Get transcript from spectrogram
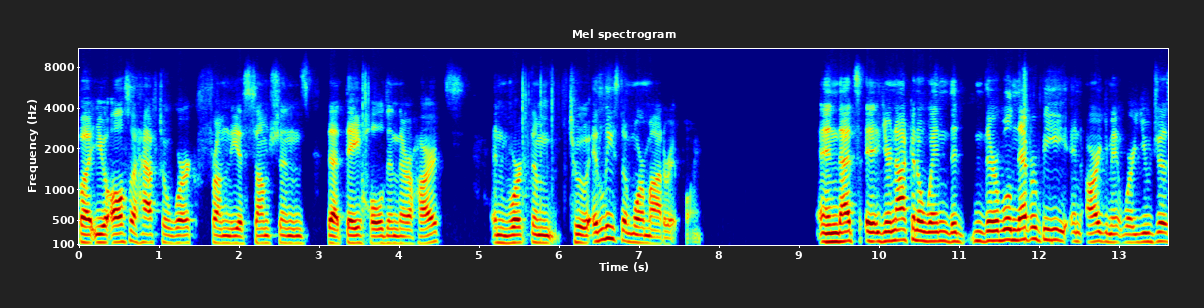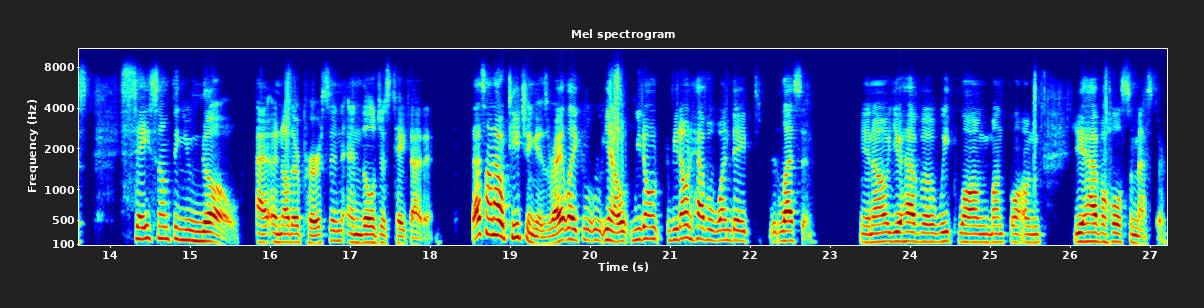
but you also have to work from the assumptions that they hold in their hearts and work them to at least a more moderate point and that's eh, you're not going to win the, there will never be an argument where you just say something you know at another person and they'll just take that in. That's not how teaching is right? Like you know we don't we don't have a one day lesson. You know you have a week long month long you have a whole semester.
